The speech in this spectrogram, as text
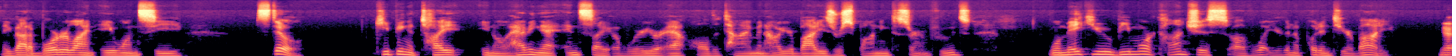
they've got a borderline A1C, still keeping a tight, you know, having that insight of where you're at all the time and how your body's responding to certain foods will make you be more conscious of what you're going to put into your body. Yeah.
